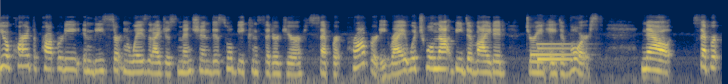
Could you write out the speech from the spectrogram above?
you acquired the property in these certain ways that I just mentioned, this will be considered your separate property, right? Which will not be divided during a divorce. Now, separate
